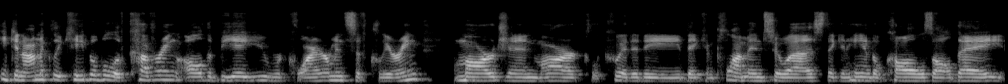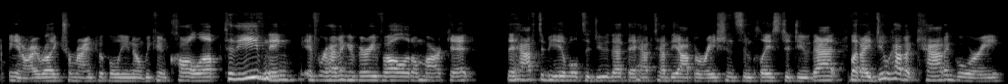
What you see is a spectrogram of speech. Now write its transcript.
economically capable of covering all the BAU requirements of clearing margin, mark, liquidity. They can plumb into us. They can handle calls all day. You know, I like to remind people, you know, we can call up to the evening if we're having a very volatile market. They have to be able to do that. They have to have the operations in place to do that. But I do have a category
